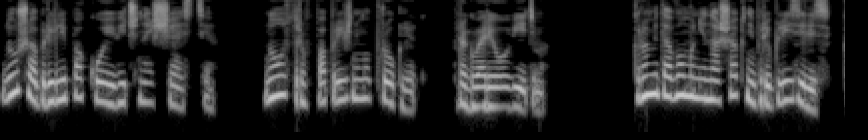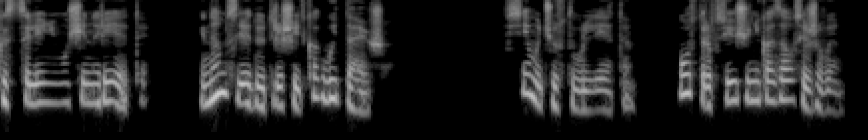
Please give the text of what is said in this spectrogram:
Души обрели покой и вечное счастье, но остров по-прежнему проклят, проговорила ведьма. Кроме того, мы ни на шаг не приблизились к исцелению мужчины Риэты, и нам следует решить, как быть дальше. Все мы чувствовали это. Остров все еще не казался живым.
